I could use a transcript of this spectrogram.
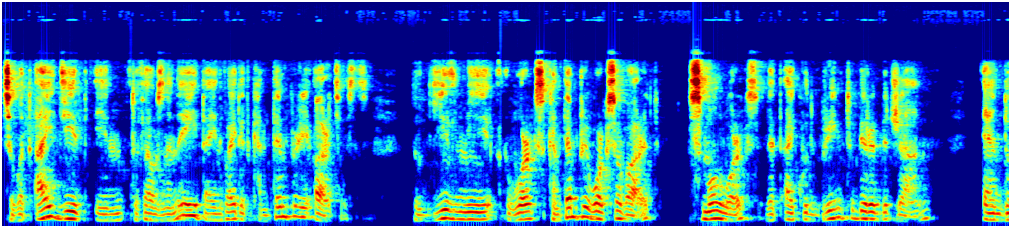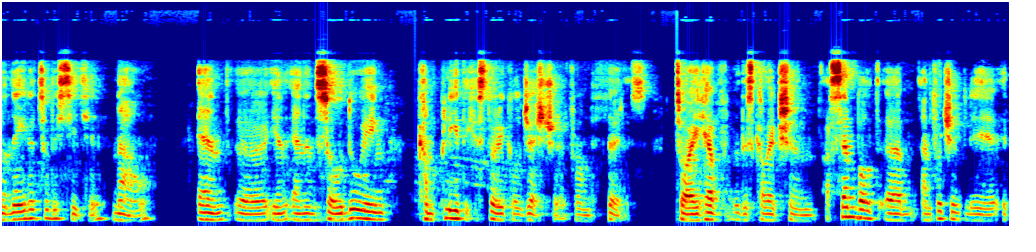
So what I did in 2008, I invited contemporary artists to give me works, contemporary works of art, small works that I could bring to Birobidzhan and donated to the city now, and uh, in, and in so doing, complete the historical gesture from the 30s. So I have this collection assembled. Um, unfortunately, it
